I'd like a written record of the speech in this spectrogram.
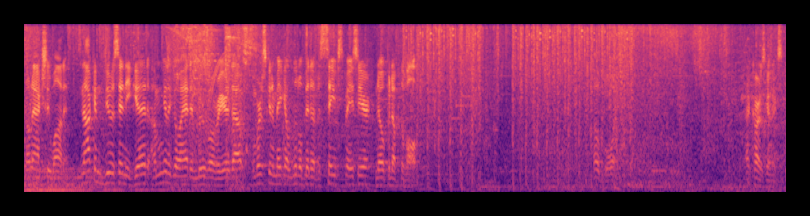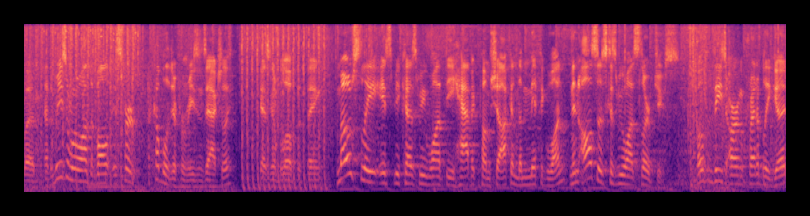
Don't actually want it. It's not going to do us any good. I'm going to go ahead and move over here, though. And we're just going to make a little bit of a safe space here and open up the vault. Oh, boy. That car's gonna explode. Now, the reason we want the vault is for a couple of different reasons, actually. This guy's gonna blow up the thing. Mostly, it's because we want the Havoc Pump Shotgun, the mythic one. And then also, it's because we want Slurp Juice. Both of these are incredibly good.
